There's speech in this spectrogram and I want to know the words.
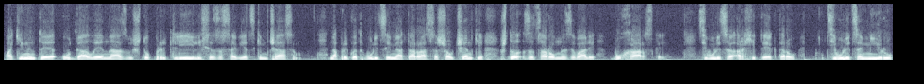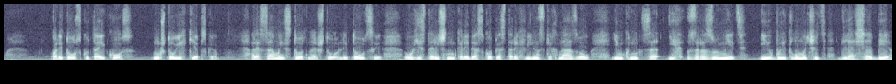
Пакінутыя ўдалыя назвы, што прыклеіліся за савецкім часам. Напрыклад, вуліцы імя Тараса Шаўчэнкі, што за царом называлі бухарскай. Ці вуліца архітэктараў, ці вуліца міру, па-літоўску тайкос. Ну што ў іх кепска. Але самае істотнае, што літоўцы ў гістарычным калейдаскопе старых віленскіх назваў імкнуцца іх зразумець і вытлумачыць для сябе.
